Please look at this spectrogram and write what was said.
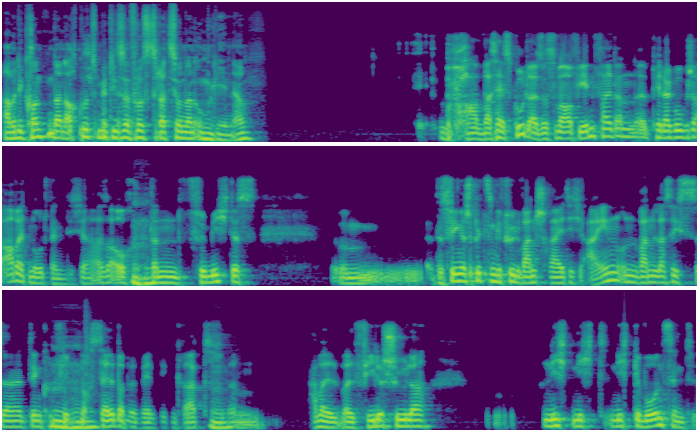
Aber die konnten dann auch gut mit dieser Frustration dann umgehen, ja? Boah, was heißt gut? Also es war auf jeden Fall dann äh, pädagogische Arbeit notwendig, ja. Also auch mhm. dann für mich das, das Fingerspitzengefühl, wann schreite ich ein und wann lasse ich äh, den Konflikt mhm. noch selber bewältigen, gerade mhm. ähm, weil, weil viele Schüler nicht, nicht, nicht gewohnt sind,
